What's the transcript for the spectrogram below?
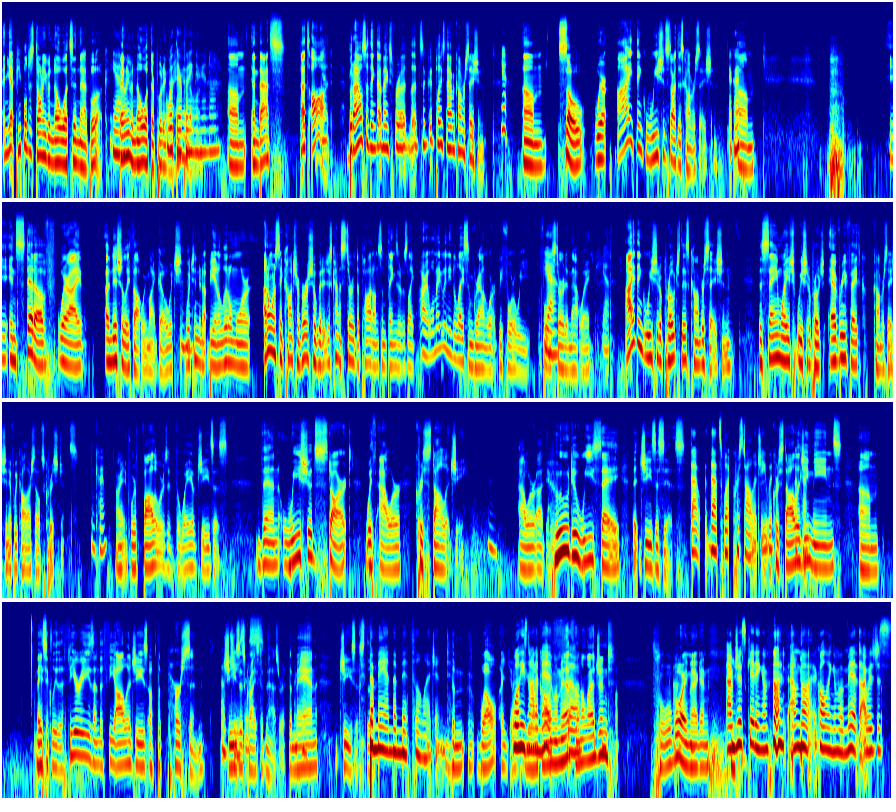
and yet people just don't even know what's in that book. Yeah. They don't even know what they're putting what they're putting on. their hand on. Um, and that's that's odd. But I also think that makes for a that's a good place to have a conversation. Yeah. Um. So where I think we should start this conversation Okay. um, instead of where I initially thought we might go, which Mhm. which ended up being a little more. I don't want to say controversial, but it just kind of stirred the pot on some things. It was like, all right, well, maybe we need to lay some groundwork before we before Yeah. we start in that way. Yeah. I think we should approach this conversation the same way we should approach every faith conversation if we call ourselves Christians. okay. All right, if we're followers of the way of Jesus, then we should start with our Christology. Mm. Our uh, who do we say that Jesus is? That that's what Christology would. Christology okay. means um, basically the theories and the theologies of the person of Jesus, Christ of Nazareth, the man Jesus, the, man, the myth, the legend. the well, I, Well, he's you not a call him a myth, myth so- and a legend. Oh boy, Megan. I'm just kidding. I'm not. I'm not calling him a myth. I was just.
